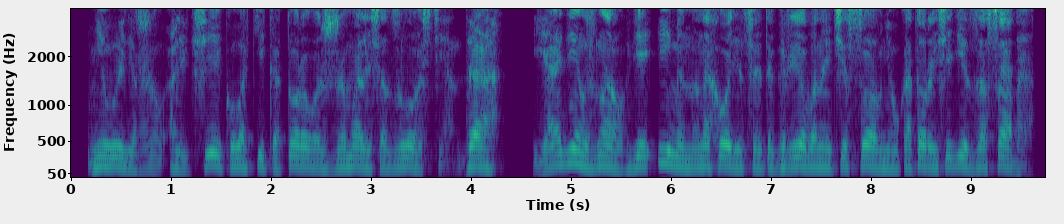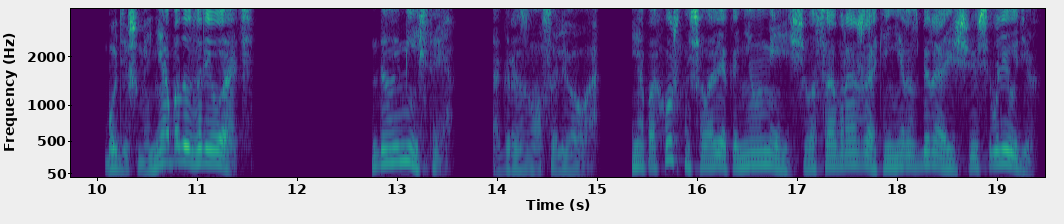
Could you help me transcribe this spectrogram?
— не выдержал Алексей, кулаки которого сжимались от злости. «Да, я один знал, где именно находится эта грёбаная часовня, у которой сидит засада. Будешь меня подозревать?» «Да уймись ты», — огрызнулся Лёва. «Я похож на человека, не умеющего соображать и не разбирающегося в людях?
